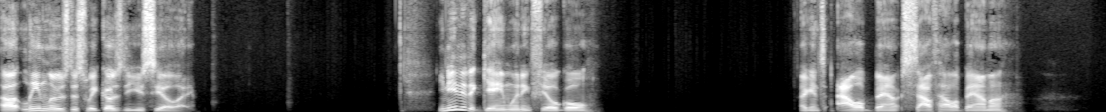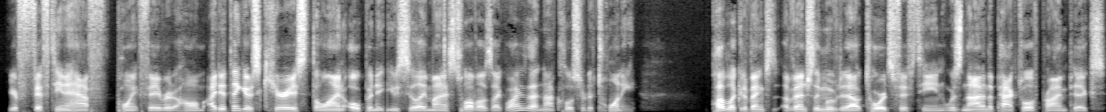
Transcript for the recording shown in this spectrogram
Uh, lean lose this week goes to UCLA. You needed a game winning field goal against Alabama, South Alabama. You're 15 and a half point favorite at home. I did think it was curious the line opened at UCLA minus 12. I was like, why is that not closer to 20? Public eventually moved it out towards 15. Was not in the Pac-12 prime picks.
